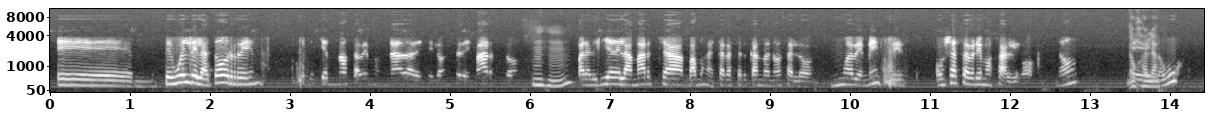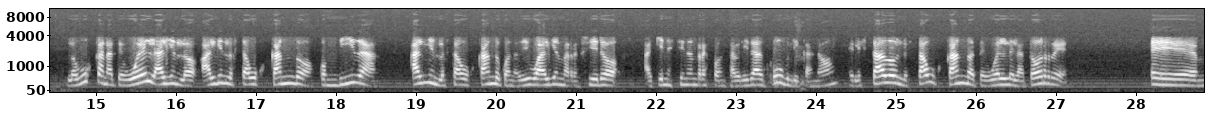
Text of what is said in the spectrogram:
Eh, Tehuel de la Torre, de quien no sabemos nada desde el 11 de marzo. Para el día de la marcha vamos a estar acercándonos a los nueve meses, o ya sabremos algo, ¿no? Eh, Ojalá. lo, bus- lo buscan a Tehuel, alguien lo, alguien lo está buscando con vida, alguien lo está buscando, cuando digo alguien me refiero a quienes tienen responsabilidad pública, ¿no? El Estado lo está buscando a Tehuel de la Torre. Eh,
